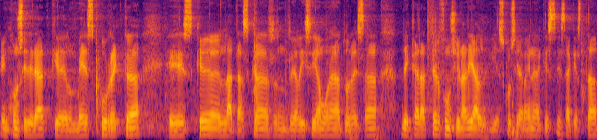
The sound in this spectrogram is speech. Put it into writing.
hem considerat que el més correcte és que la tasca es realitzi amb una naturalesa de caràcter funcionarial i exclusivament és aquesta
